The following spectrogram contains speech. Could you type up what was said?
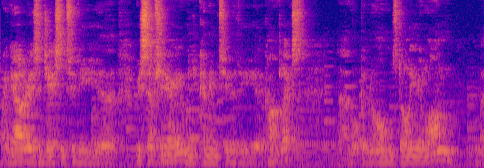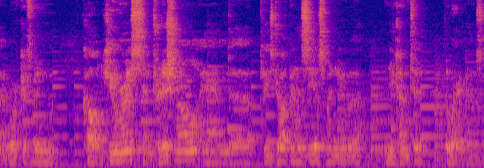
My gallery is adjacent to the uh, reception area when you come into the uh, complex. I'm open almost all year long. My work has been called humorous and traditional, and uh, please drop in and see us when you uh, when you come to the Waring House.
